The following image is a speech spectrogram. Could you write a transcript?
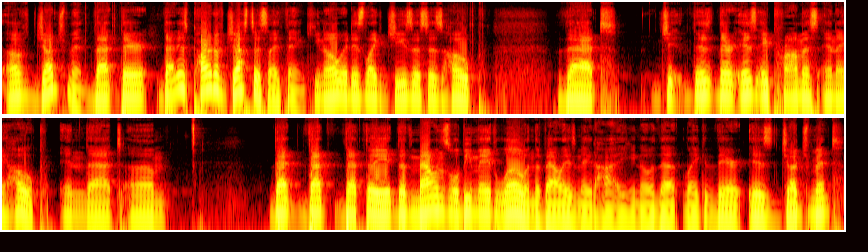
of judgment that there that is part of justice i think you know it is like jesus's hope that there is a promise and a hope in that um, that that that the the mountains will be made low and the valleys made high. You know that like there is judgment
